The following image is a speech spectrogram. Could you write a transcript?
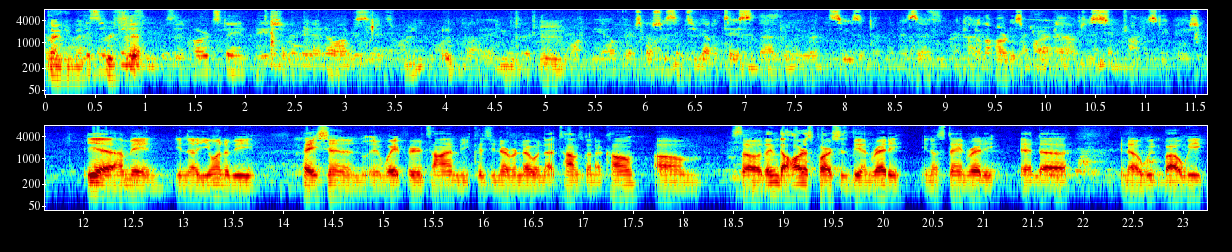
Thank you, man. Is it, Appreciate it. is it hard staying patient? I mean, I know obviously it's hard to play, but you want to be out there, especially since you got a taste of that earlier in the season. I mean, is that kind of the hardest part now, just trying to stay patient? Yeah, I mean, you know, you want to be patient and, and wait for your time because you never know when that time's going to come. Um, so I think the hardest part is just being ready, you know, staying ready. And, uh, you know, week by week,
